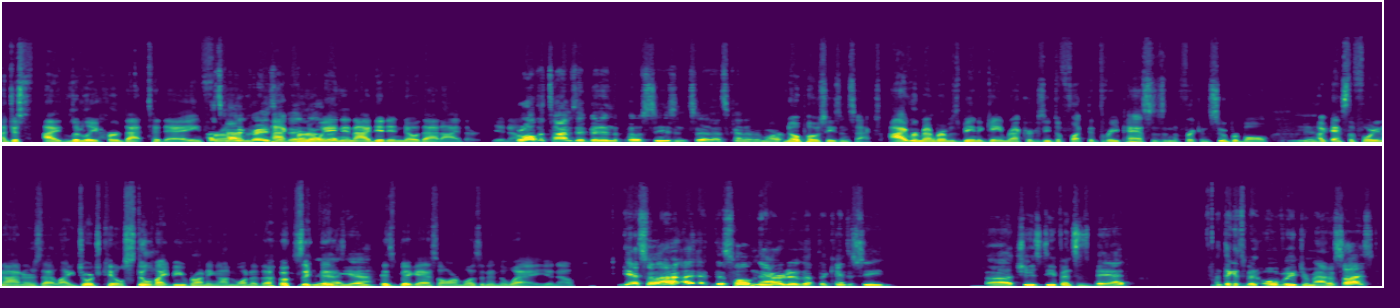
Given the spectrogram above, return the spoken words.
I just I literally heard that today that's from crazy. Pat Kirwan, and I didn't know that either. You know, but all the times they've been in the postseason too. That's kind of remarkable. No postseason sacks. I remember him as being a game record because he deflected three passes in the freaking Super Bowl yeah. against the 49ers that like George Kittle still might be running on one of those if yeah, his, yeah. his big ass arm wasn't in the way. You know. Yeah. So I, I this whole narrative that the Kansas City uh, Chiefs defense is bad I think it's been overly dramatized.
